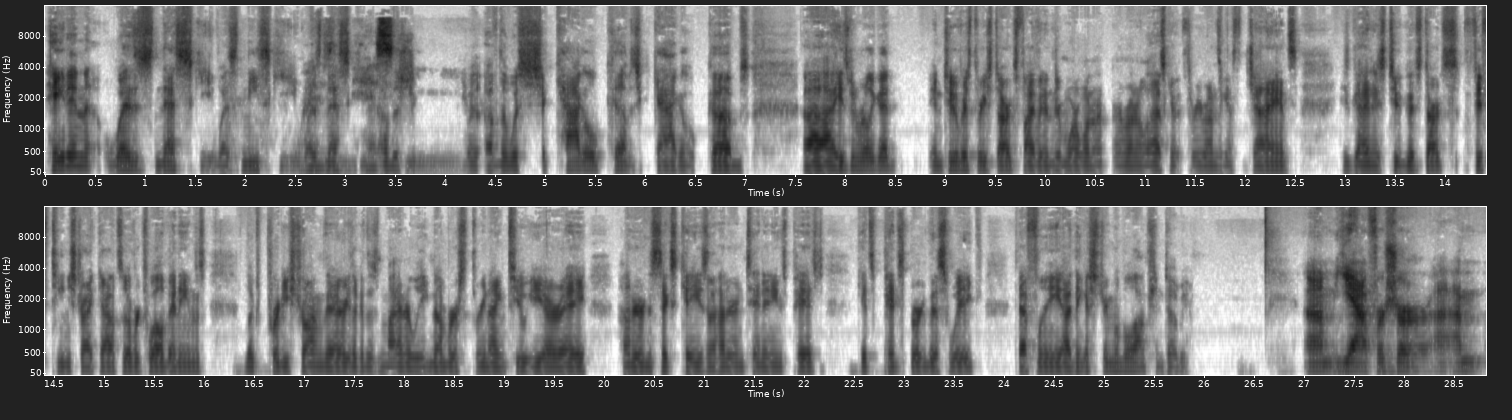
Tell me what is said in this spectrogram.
Hayden Wesneski, Wesneski, Wesneski of the of the Chicago Cubs, Chicago Cubs. Uh, he's been really good in two of his three starts, five innings or more, one run or less, give it three runs against the Giants. He's got his two good starts, 15 strikeouts over 12 innings. Looked pretty strong there. You look at his minor league numbers 392 ERA, 106 Ks, and 110 innings pitched. Gets Pittsburgh this week. Definitely, I think, a streamable option, Toby. Um, yeah, for sure. I, am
